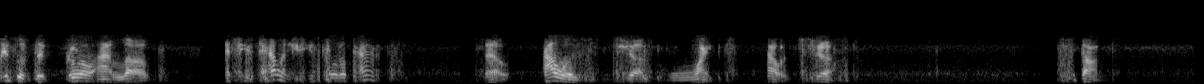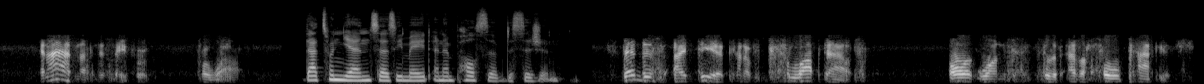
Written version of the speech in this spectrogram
This was the girl I loved, and she's telling me she's killed her parents. So I was just wiped. I was just stunned, and I had nothing to say for for a while. That's when Jens says he made an impulsive decision. Then this idea kind of flopped out all at once, sort of as a whole package.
